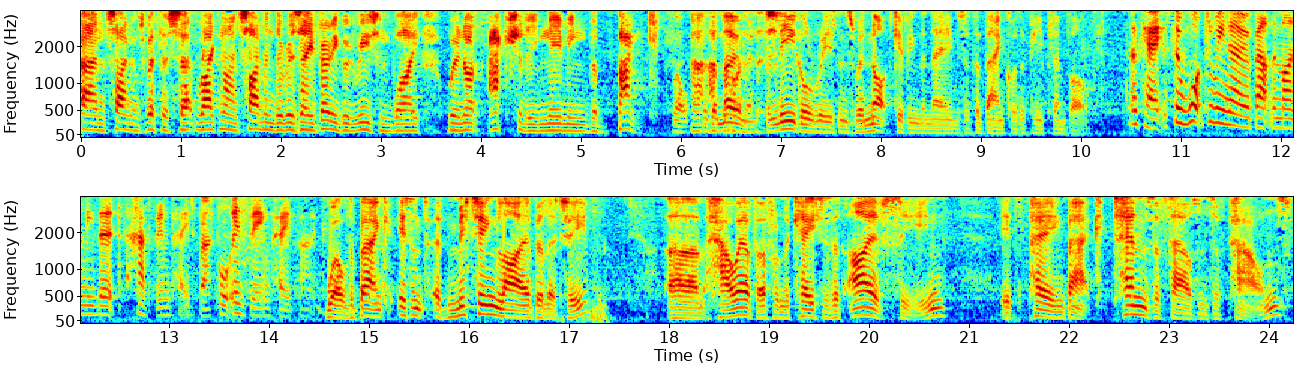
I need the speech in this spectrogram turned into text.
And Simon's with us uh, right now. And Simon, there is a very good reason why we're not actually naming the bank. Well, uh, for the moment, for legal reasons, we're not giving the names of the bank or the people involved. Okay, so what do we know about the money that has been paid back or is being paid back? Well, the bank isn't admitting liability. Um, however, from the cases that I've seen, it's paying back tens of thousands of pounds,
